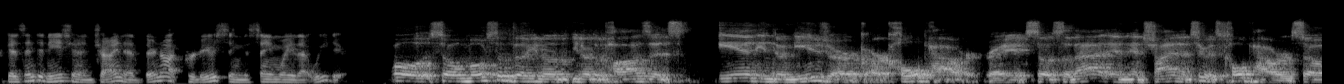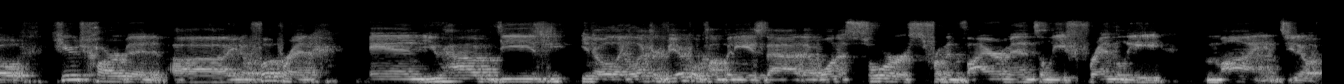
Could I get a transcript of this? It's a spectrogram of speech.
because indonesia and china they're not producing the same way that we do well so most of the you know you know deposits in Indonesia are, are, coal powered, right? So so that and, and China too, it's coal powered. So huge carbon, uh, you know, footprint and you have these you know like electric vehicle companies that that want to source from environmentally friendly mines you know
